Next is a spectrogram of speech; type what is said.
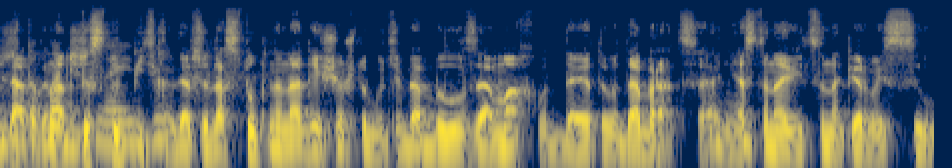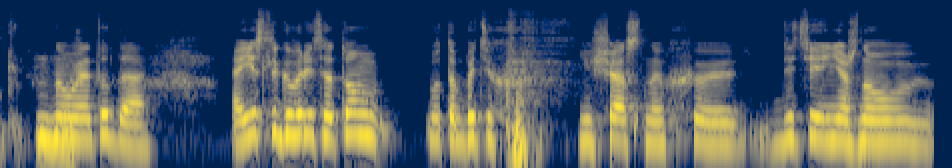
Да, только надо доступить. Найди. Когда все доступно, надо еще, чтобы у тебя был замах вот до этого добраться, а не остановиться на первой ссылке. Ну, понимаешь? Ну, это да. А если говорить о том, вот об этих несчастных э, детей нежного,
